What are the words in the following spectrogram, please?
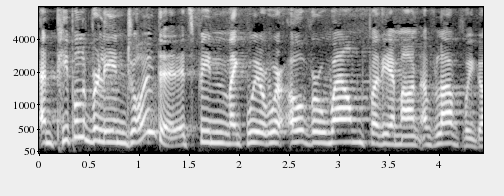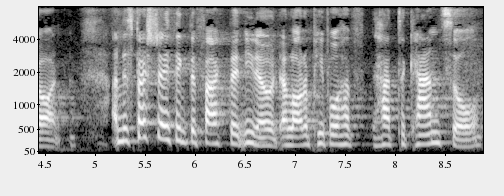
and people have really enjoyed it. It's been like we're, we're overwhelmed by the amount of love we got. And especially, I think the fact that, you know, a lot of people have had to cancel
